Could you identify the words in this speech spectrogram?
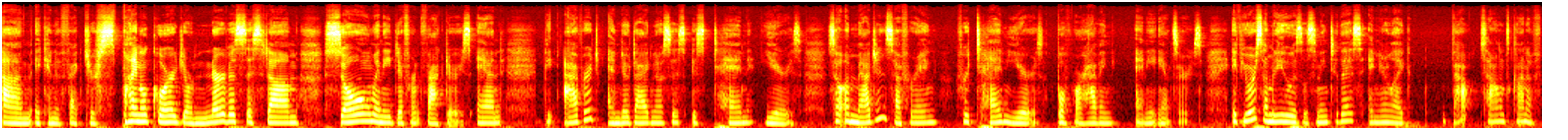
um, it can affect your spinal cord, your nervous system, so many different factors. And the average endo diagnosis is 10 years. So imagine suffering for 10 years before having any answers. If you're somebody who is listening to this and you're like, that sounds kind of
